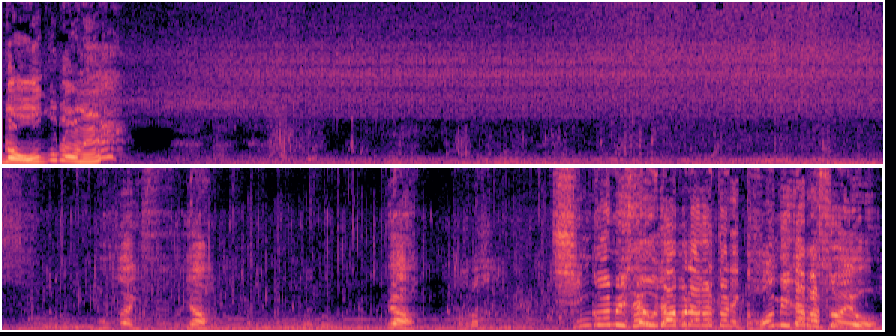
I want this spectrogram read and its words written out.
나 억울하네 있어 야야 진거미 새우 잡으러 갔더니 거미 잡았어요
